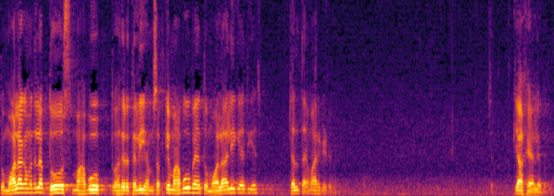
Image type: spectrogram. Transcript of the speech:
तो मौला का मतलब दोस्त, महबूब। तो हज़रत अली, हम सबके महबूब हैं तो मौला अली कह दिया। चलता है मार्केट में। क्या ख्याल है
